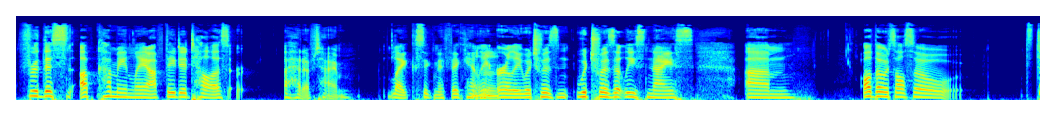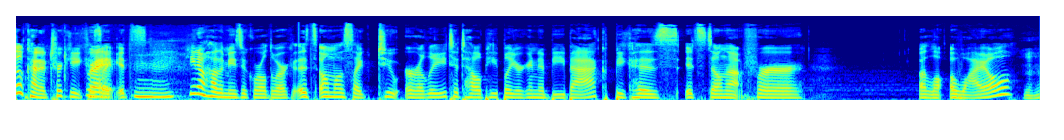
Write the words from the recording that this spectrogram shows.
for this upcoming layoff, they did tell us er- ahead of time, like significantly mm-hmm. early, which was which was at least nice. Um, although it's also still kind of tricky because Right. like it's mm-hmm. you know how the music world works. It's almost like too early to tell people you're going to be back because it's still not for a, lo- a while. Mm-hmm.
